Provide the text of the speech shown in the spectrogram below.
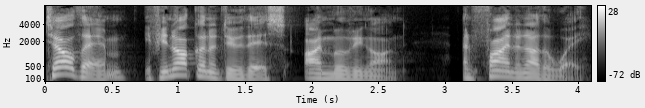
Tell them, if you're not going to do this, I'm moving on, and find another way.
